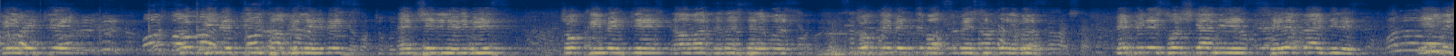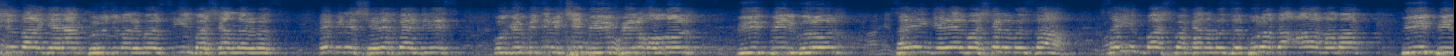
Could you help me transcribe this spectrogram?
kıymetli, çok kıymetli misafirlerimiz, hemşerilerimiz, çok kıymetli dav arkadaşlarımız, çok kıymetli basın mensuplarımız. Hepiniz hoş geldiniz, şeref verdiniz. İl dışından gelen kurucularımız, il başkanlarımız, hepiniz şeref verdiniz. Bugün bizim için büyük bir onur, büyük bir gurur. Sayın Genel Başkanımızla, Sayın Başbakanımızı burada ağırlamak büyük bir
